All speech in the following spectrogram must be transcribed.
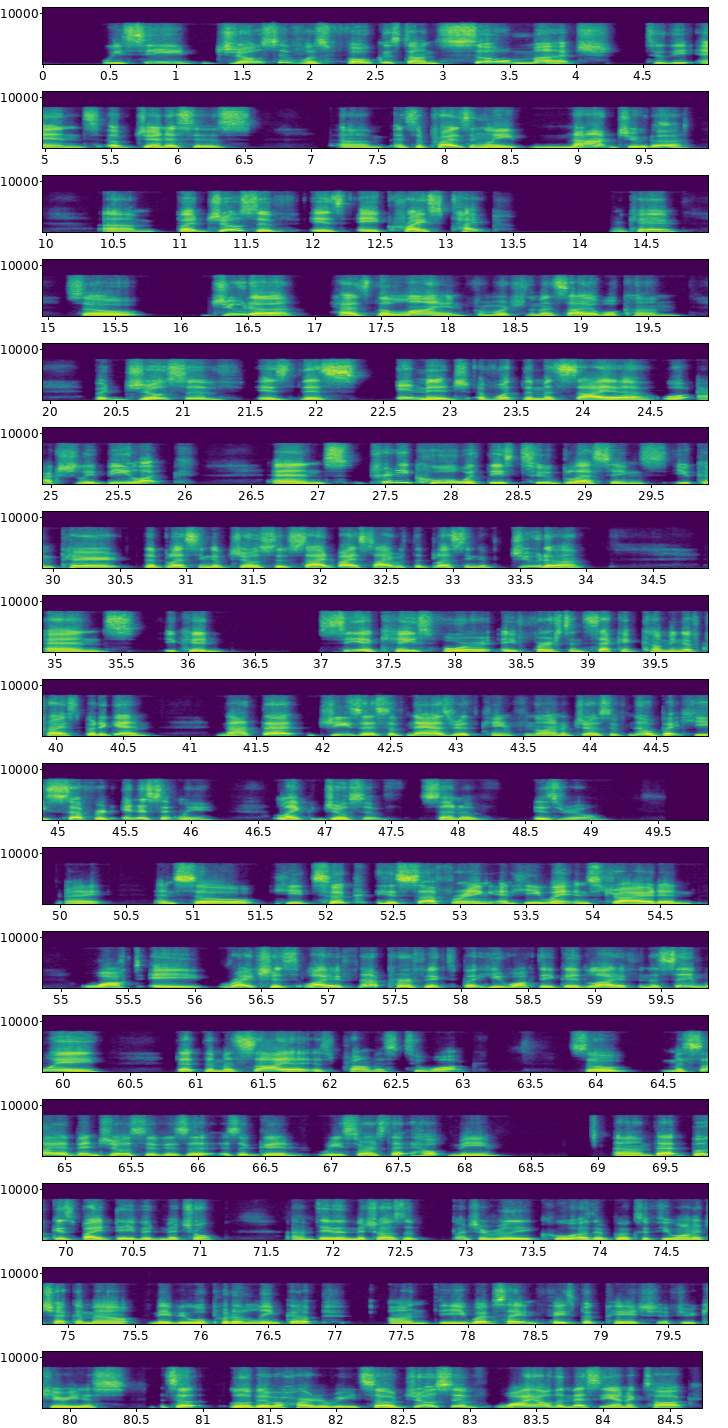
we see Joseph was focused on so much to the end of Genesis, um, and surprisingly, not Judah, um, but Joseph is a Christ type. Okay, so Judah has the line from which the Messiah will come, but Joseph is this image of what the Messiah will actually be like. And pretty cool with these two blessings. You compare the blessing of Joseph side by side with the blessing of Judah, and you could see a case for a first and second coming of Christ. But again, not that Jesus of Nazareth came from the line of Joseph. No, but he suffered innocently like Joseph, son of Israel. Right? And so he took his suffering and he went in stride and walked a righteous life, not perfect, but he walked a good life in the same way that the Messiah is promised to walk. So Messiah Ben Joseph is a is a good resource that helped me. Um, that book is by David Mitchell. Um, David Mitchell has a bunch of really cool other books if you want to check them out. Maybe we'll put a link up on the website and Facebook page if you're curious. It's a little bit of a harder read. So, Joseph, why all the messianic talk?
